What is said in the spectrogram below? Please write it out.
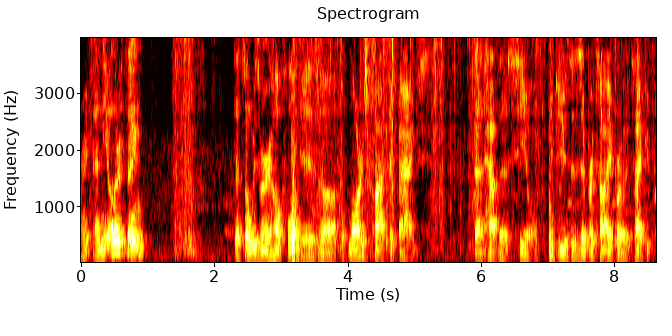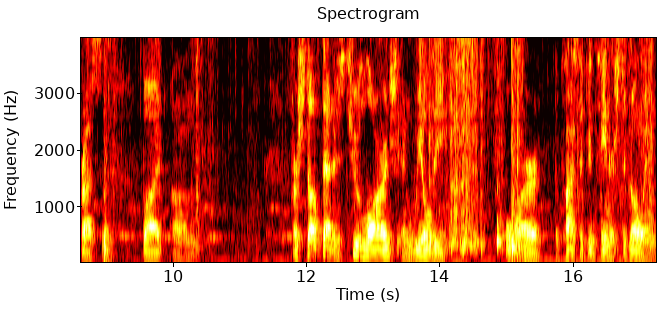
right, and the other thing that's always very helpful is uh, large plastic bags that have the seal. You can use the zipper type or the type you press, but um, for stuff that is too large and wieldy for the plastic containers to go in,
